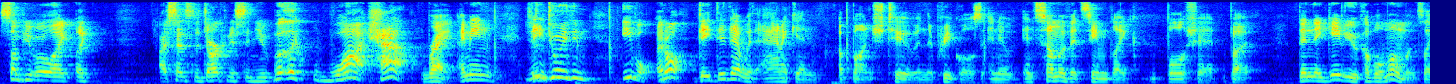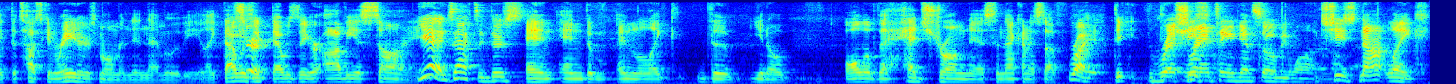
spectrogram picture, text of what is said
some people are like like I sense the darkness in you. But like, why? How? Right. I mean, He they, didn't do anything evil at all. they did that with Anakin a bunch too in the prequels, and it, and some of it seemed like bullshit, but then they gave you a couple of moments, like the Tusken Raiders moment in that movie. Like that was Sure. a, that was your obvious sign. Yeah, exactly. There's and and the and like the you know all of the headstrongness and that kind of stuff. right The- she's, ranting against Obi Wan. she's not like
